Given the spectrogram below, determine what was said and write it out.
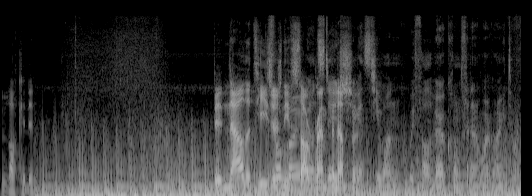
Lock it in. The, now the teasers need to start ramping up. Against T1, we felt very confident we're going to win.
